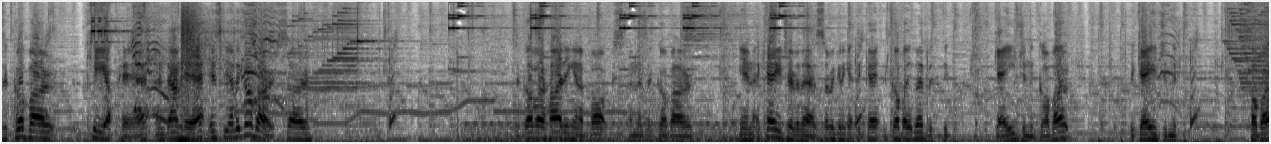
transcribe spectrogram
There's a gobbo key up here, and down here is the other gobbo. So there's a gobbo hiding in a box, and there's a gobbo in a cage over there. So we're gonna get the ga gobbo, the gauge in the gobbo, the gauge in the gobbo.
